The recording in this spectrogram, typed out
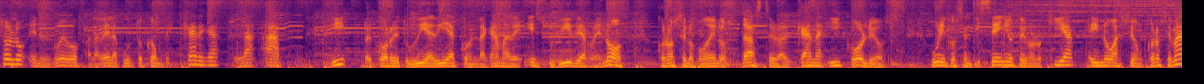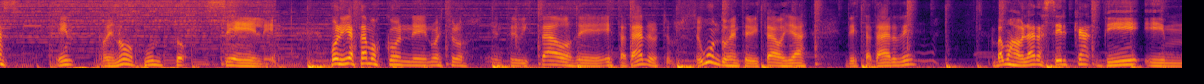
solo en el nuevo falabella.com. Descarga la app y recorre tu día a día con la gama de SUV de Renault. Conoce los modelos Duster, Arcana y Coleos, únicos en diseño, tecnología e innovación. Conoce más en Renault.cl. Bueno, ya estamos con eh, nuestros entrevistados de esta tarde, nuestros segundos entrevistados ya de esta tarde vamos a hablar acerca de em,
